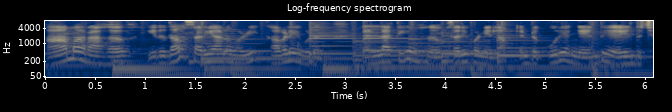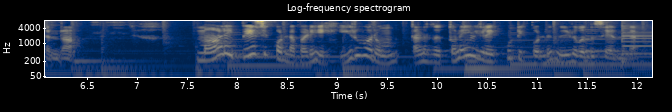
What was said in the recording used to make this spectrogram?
ஆமா ராகவ் இதுதான் சரியான வழி. கவலை விடு. எல்லாத்தையும் சரி பண்ணிடலாம் என்று கூறி அங்கிருந்து எழுந்து சென்றான். மாலை பேசிக்கொண்டபடி இருவரும் தனது துணைவிகளை கூட்டிக் கொண்டு வீடு வந்து சேர்ந்தனர்.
